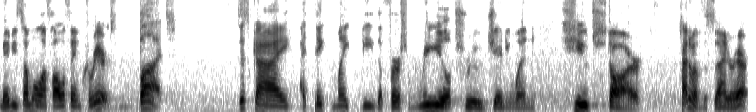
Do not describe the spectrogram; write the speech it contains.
Maybe some will have Hall of Fame careers, but this guy, I think, might be the first real, true, genuine, huge star, kind of of the Snyder era.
